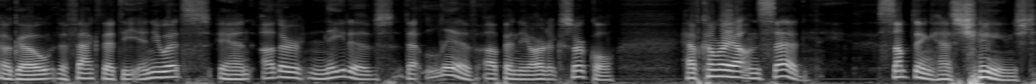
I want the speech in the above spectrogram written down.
ago the fact that the Inuits and other natives that live up in the Arctic Circle have come right out and said something has changed.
